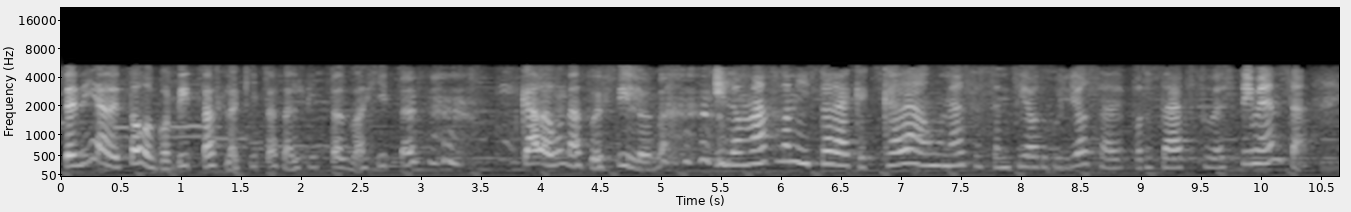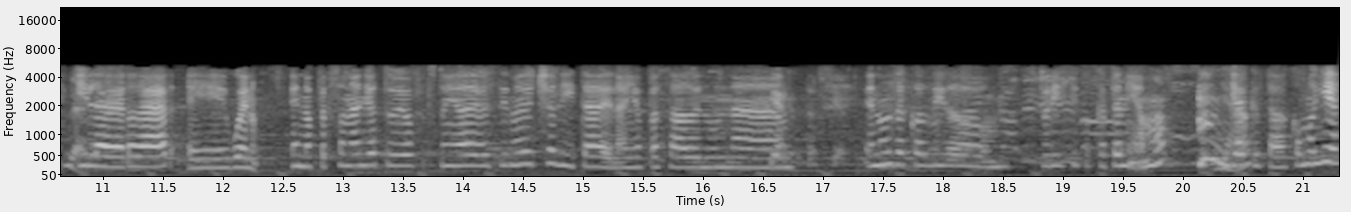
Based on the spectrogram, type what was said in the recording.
tenía de todo, gorditas, flaquitas, altitas, bajitas, cada una a su estilo, ¿no? Y lo más bonito era que cada una se sentía orgullosa de portar su vestimenta. Y la verdad, eh, bueno, en lo personal yo tuve oportunidad de vestirme de cholita el año pasado en una en un recorrido turístico que teníamos, ya que estaba como guía.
